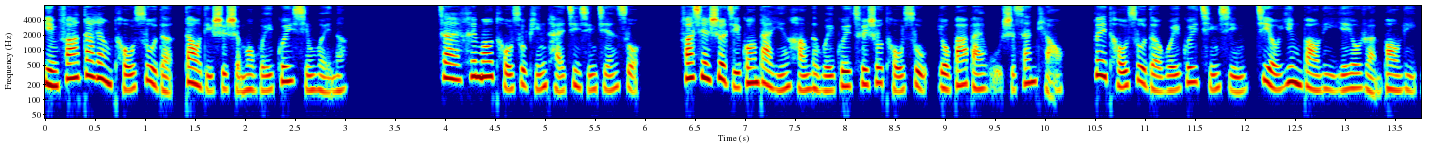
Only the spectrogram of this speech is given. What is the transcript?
引发大量投诉的到底是什么违规行为呢？在黑猫投诉平台进行检索，发现涉及光大银行的违规催收投诉有八百五十三条，被投诉的违规情形既有硬暴力也有软暴力，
